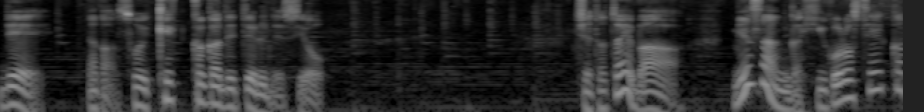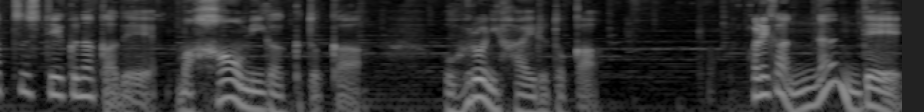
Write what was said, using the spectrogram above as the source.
で、なんかそういう結果が出てるんですよ。じゃあ、例えば、皆さんが日頃生活していく中で、まあ、歯を磨くとか、お風呂に入るとか、これがなんで、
